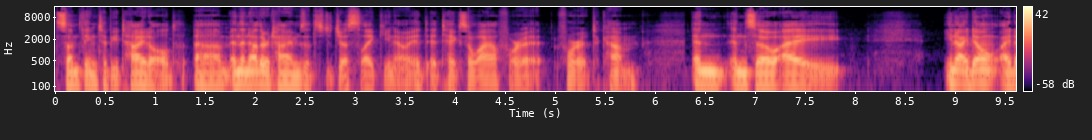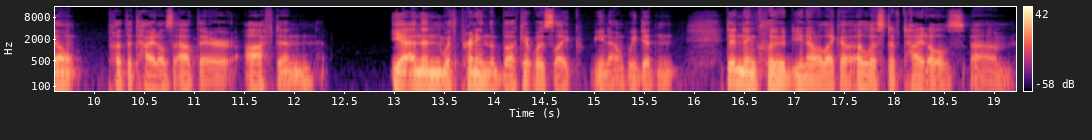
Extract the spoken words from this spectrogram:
something to be titled. Um, and then other times it's just like, you know, it, it takes a while for it for it to come. And and so I you know, I don't I don't put the titles out there often. Yeah, and then with printing the book, it was like, you know, we didn't didn't include, you know, like a, a list of titles, um,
